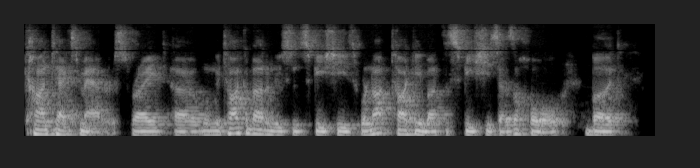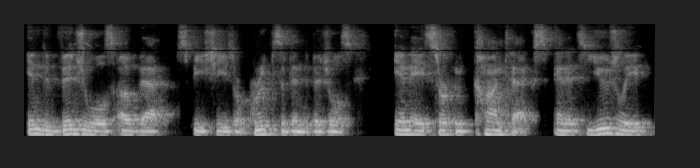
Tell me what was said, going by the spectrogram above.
context matters, right? Uh, when we talk about a nuisance species, we're not talking about the species as a whole, but individuals of that species or groups of individuals in a certain context. And it's usually,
